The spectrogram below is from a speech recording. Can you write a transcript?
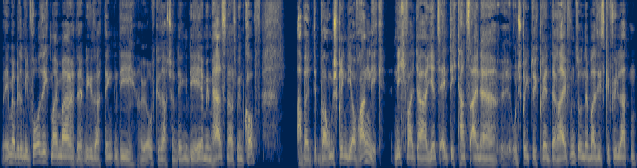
immer ein bisschen mit Vorsicht, manchmal, wie gesagt, denken die, habe ich oft gesagt schon, denken die eher mit dem Herzen als mit dem Kopf. Aber warum springen die auf Rangnick? Nicht, weil da jetzt endlich tanzt einer äh, und springt durch brennende Reifen, sondern weil sie das Gefühl hatten,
